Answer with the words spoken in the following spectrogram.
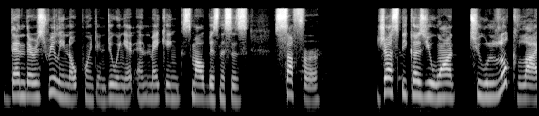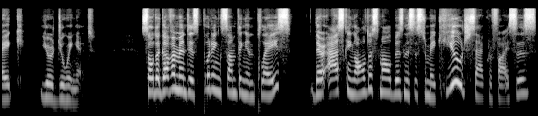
then there's really no point in doing it and making small businesses suffer just because you want to look like you're doing it. So the government is putting something in place. They're asking all the small businesses to make huge sacrifices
